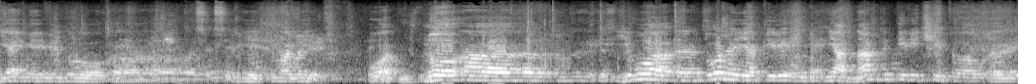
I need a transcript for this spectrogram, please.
я имею в виду Сергей Тимофеевич. Вот. Но э, его э, тоже я пере- не однажды перечитывал, э,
